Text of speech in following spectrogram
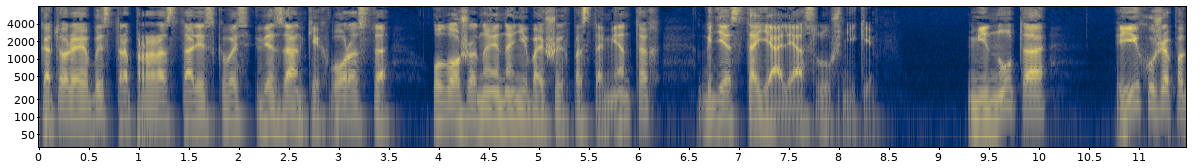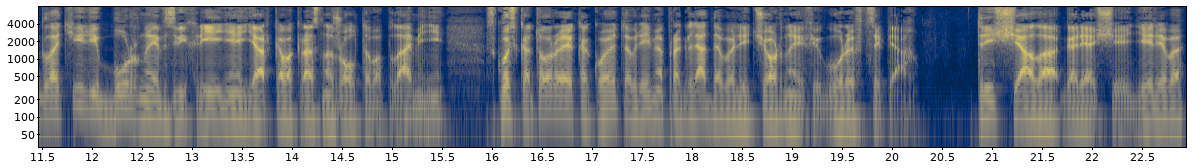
которые быстро прорастали сквозь вязанки хвороста, уложенные на небольших постаментах, где стояли ослушники. Минута — и их уже поглотили бурное взвихрение яркого красно-желтого пламени, сквозь которое какое-то время проглядывали черные фигуры в цепях. Трещало горящее дерево,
